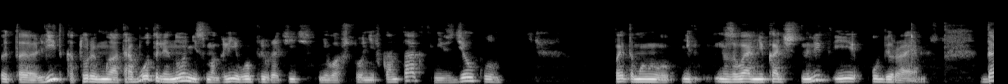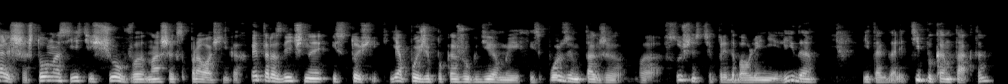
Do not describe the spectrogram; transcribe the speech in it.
это лид, который мы отработали, но не смогли его превратить ни во что, ни в контакт, ни в сделку. Поэтому мы его называем некачественный лид и убираем. Дальше, что у нас есть еще в наших справочниках? Это различные источники. Я позже покажу, где мы их используем. Также в, сущности при добавлении лида и так далее. Типы контакта,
